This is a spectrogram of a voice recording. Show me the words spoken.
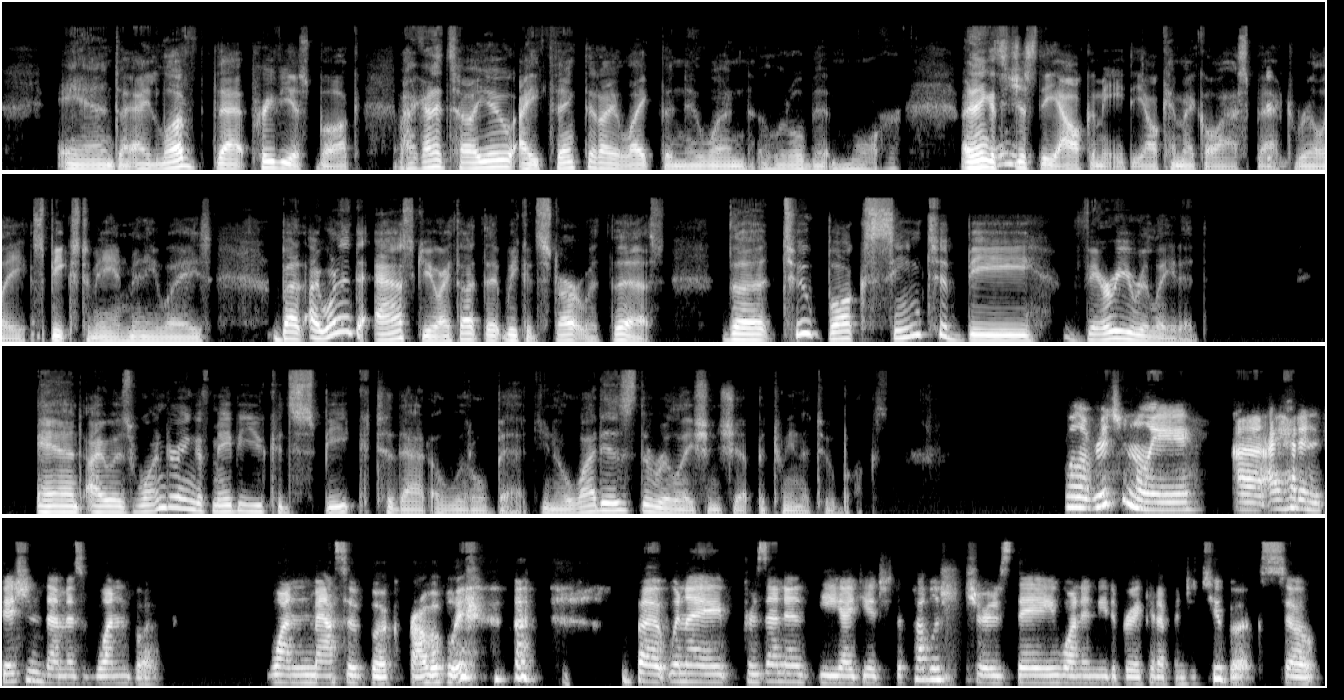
and I loved that previous book. I got to tell you, I think that I like the new one a little bit more. I think it's just the alchemy, the alchemical aspect really speaks to me in many ways. But I wanted to ask you, I thought that we could start with this. The two books seem to be very related. And I was wondering if maybe you could speak to that a little bit. You know, what is the relationship between the two books? Well, originally, uh, I had envisioned them as one book, one massive book, probably. but when I presented the idea to the publishers, they wanted me to break it up into two books. So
